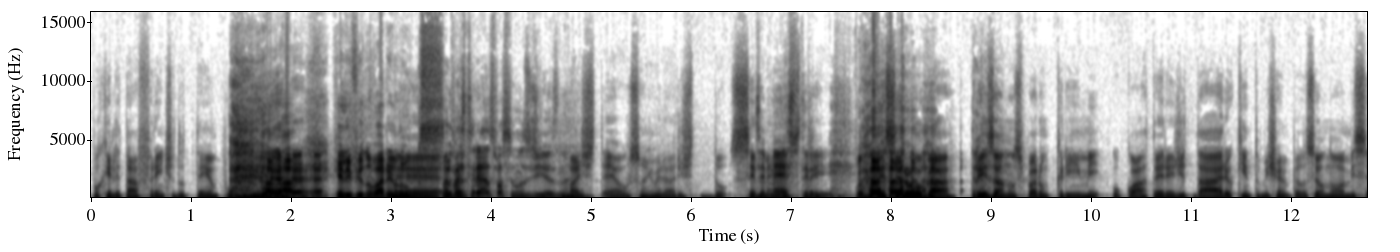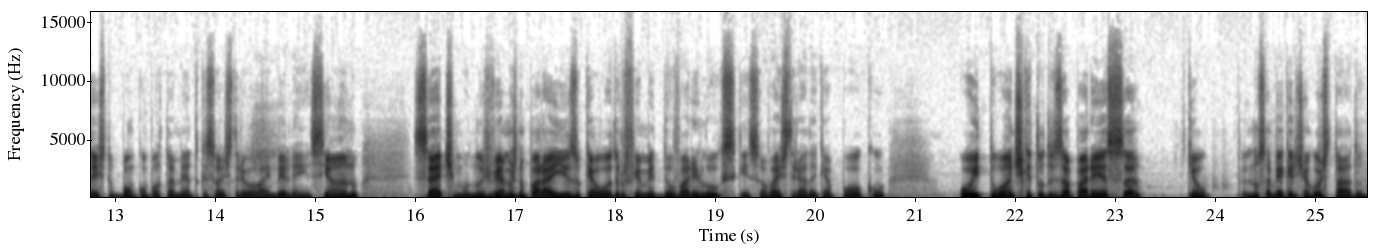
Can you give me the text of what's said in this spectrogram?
porque ele tá à frente do tempo. que ele viu no Varilux. É, Mas vai estrear nos próximos dias, né? mas é, são os melhores do semestre. Semestre. Em terceiro lugar, Três Anúncios para um Crime. O quarto, Hereditário. Quinto, Me Chame Pelo Seu Nome. Sexto, Bom Comportamento, que só estreou lá em Belém esse ano. Sétimo, Nos Vemos no Paraíso, que é outro filme do Varilux, que só vai estrear daqui a pouco. Oito, Antes que Tudo Desapareça, que eu não sabia que ele tinha gostado.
